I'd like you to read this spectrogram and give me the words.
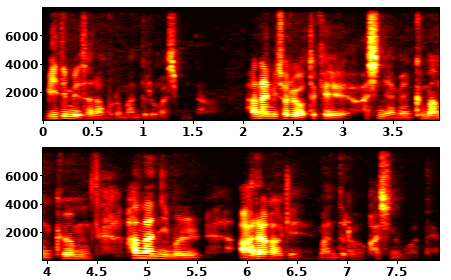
믿음의 사람으로 만들어 가십니다. 하나님이 저를 어떻게 하시냐면 그만큼 하나님을 알아가게 만들어 가시는 것 같아요.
